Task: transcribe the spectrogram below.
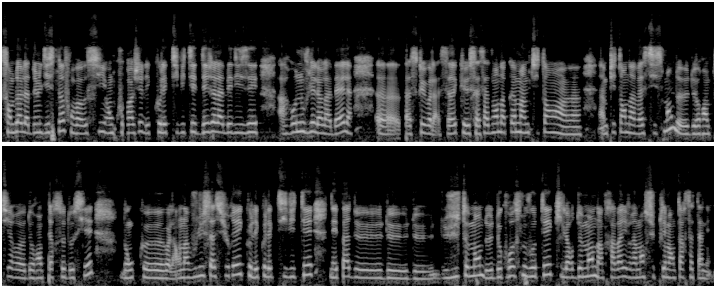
semblable à 2019, on va aussi encourager les collectivités déjà labellisées à renouveler leur label, parce que voilà, c'est vrai que ça, ça demande quand même un petit temps, un petit temps d'investissement de, de, remplir, de remplir ce dossier. Donc voilà, on a voulu s'assurer que les collectivités n'aient pas de, de, de, justement de, de grosses nouveautés qui leur demandent un travail vraiment supplémentaire cette année.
